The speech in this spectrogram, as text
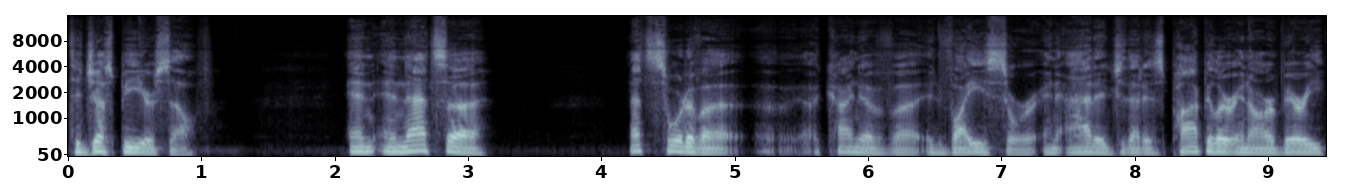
to just be yourself. And and that's a that's sort of a, a kind of uh, advice or an adage that is popular in our very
